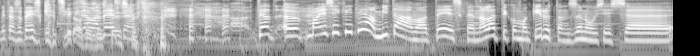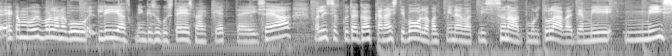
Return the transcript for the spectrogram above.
mida sa teeskled siin? mida sa ma siis teeskled? tead, ma isegi ei tea, mida ma teesklen, alati kui ma kirjutan sõnu, siis äh, ega ma võib-olla nagu liialt mingisugust eesmärki ette ei sea. ma lihtsalt kuidagi hakkan hästi voolavalt minema, et mis sõnad mul tulevad ja mi, mis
